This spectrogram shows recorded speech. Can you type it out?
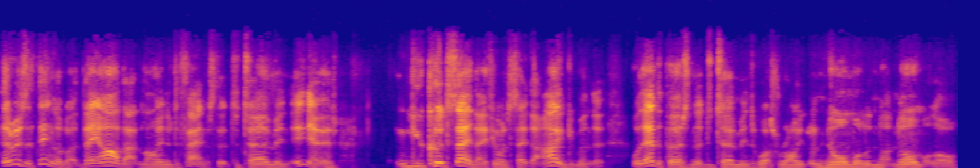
there is a thing of like they are that line of defense that determine you know you could say that if you want to take that argument that well they're the person that determines what's right normal and not normal or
